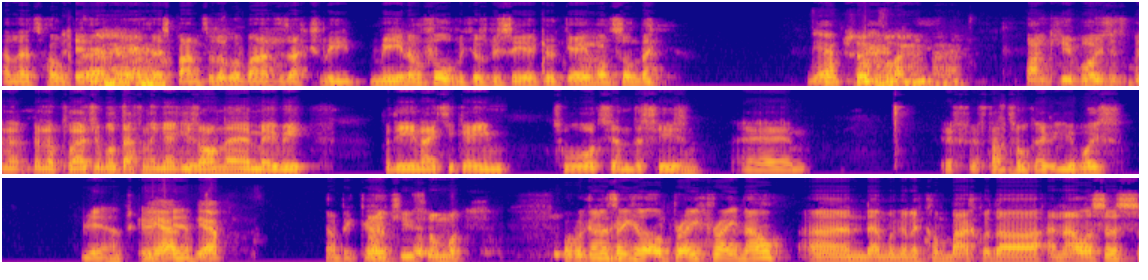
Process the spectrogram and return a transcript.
and let's hope yeah. that all of this banter that we've had is actually meaningful because we see a good game on Sunday. Yeah. Thank you, boys. It's been a, been a pleasure. We'll definitely get you on there, maybe for the United game towards the end of the season, um, if if that's okay with you, boys. Yeah, that's good. Yeah, yeah. Yep. That'd be good. Thank you so much. Well, we're going to take a little break right now, and then we're going to come back with our analysis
